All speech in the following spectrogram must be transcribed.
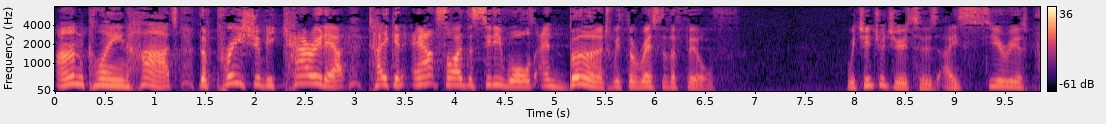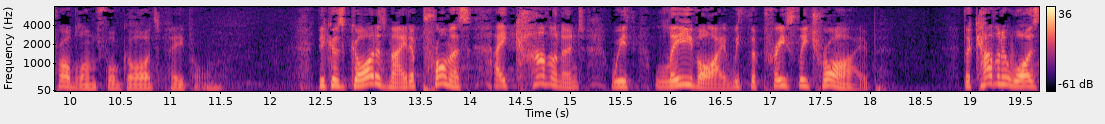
unclean hearts, the priest should be carried out, taken outside the city walls and burnt with the rest of the filth. Which introduces a serious problem for God's people. Because God has made a promise, a covenant with Levi, with the priestly tribe. The covenant was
